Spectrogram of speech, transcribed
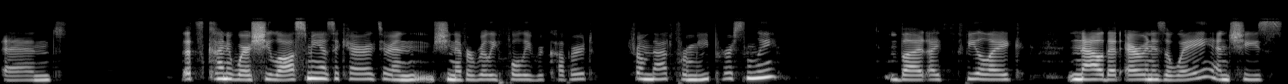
And that's kind of where she lost me as a character, and she never really fully recovered from that for me personally. But I feel like now that Eren is away and she's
